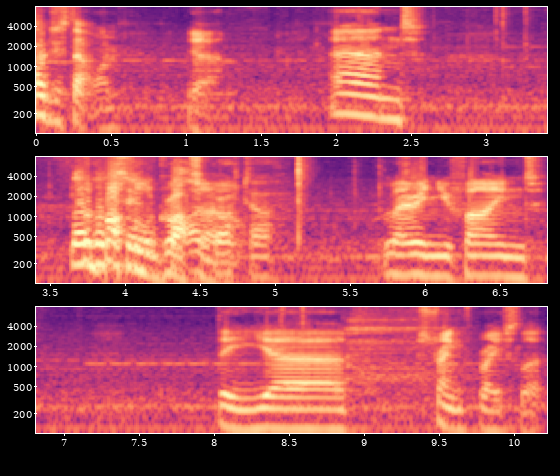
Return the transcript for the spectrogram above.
Oh, just that one. Yeah. And Level bottle two, grotto. bottle grotto. wherein you find the uh, strength bracelet.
